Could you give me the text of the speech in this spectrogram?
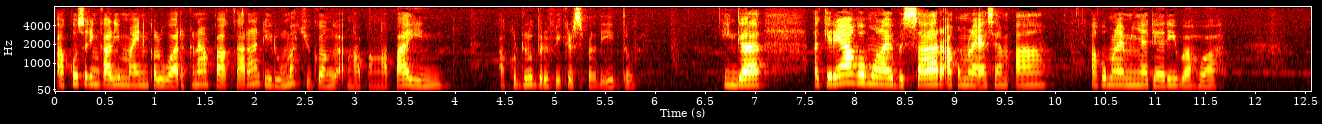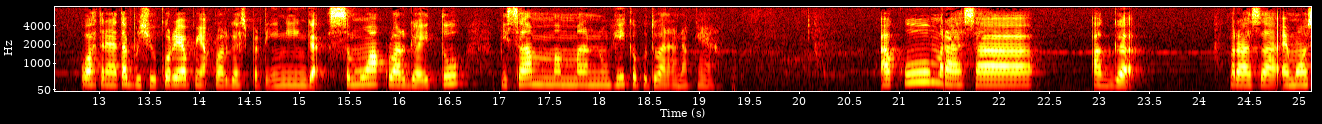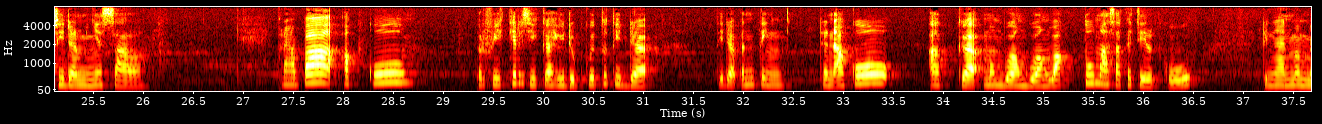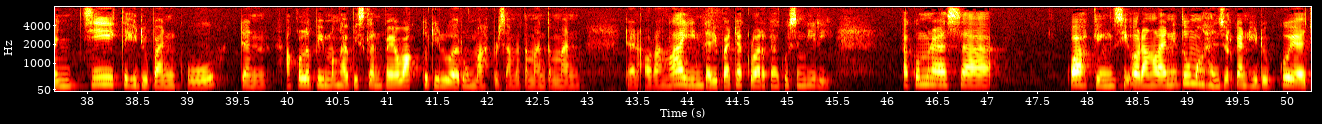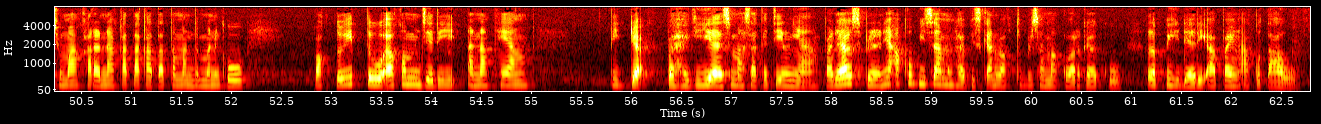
Aku sering kali main keluar. Kenapa? Karena di rumah juga nggak ngapa-ngapain. Aku dulu berpikir seperti itu. Hingga akhirnya aku mulai besar, aku mulai SMA, aku mulai menyadari bahwa wah ternyata bersyukur ya punya keluarga seperti ini. Nggak semua keluarga itu bisa memenuhi kebutuhan anaknya. Aku merasa agak merasa emosi dan menyesal. Kenapa aku berpikir jika hidupku itu tidak tidak penting dan aku agak membuang-buang waktu masa kecilku dengan membenci kehidupanku dan aku lebih menghabiskan banyak waktu di luar rumah bersama teman-teman dan orang lain daripada keluargaku sendiri. Aku merasa wah gengsi orang lain itu menghancurkan hidupku ya cuma karena kata-kata teman-temanku. Waktu itu aku menjadi anak yang tidak bahagia semasa kecilnya. Padahal sebenarnya aku bisa menghabiskan waktu bersama keluargaku lebih dari apa yang aku tahu.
